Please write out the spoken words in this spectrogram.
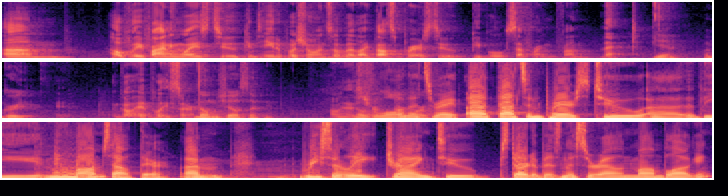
Um, hopefully, finding ways to continue to push on. So, but like thoughts and prayers to people suffering from that. Yeah, agreed. Go ahead, please, sir. No, Michelle second. Oh, that's That true. long. Oh, that's person. right. Uh, thoughts and prayers to uh, the new moms out there. I'm recently trying to start a business around mom blogging,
